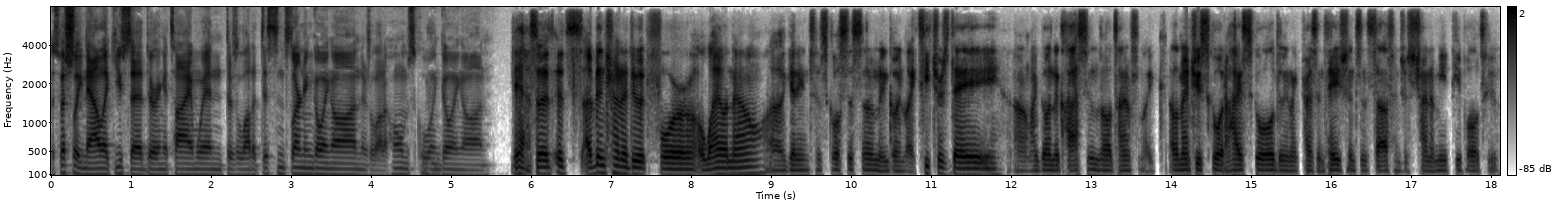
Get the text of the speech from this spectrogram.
especially now like you said during a time when there's a lot of distance learning going on there's a lot of homeschooling mm-hmm. going on? Yeah so it's i've been trying to do it for a while now uh, getting into the school system and going to like teachers day. Um, i go into classrooms all the time from like elementary school to high school doing like presentations and stuff and just trying to meet people to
